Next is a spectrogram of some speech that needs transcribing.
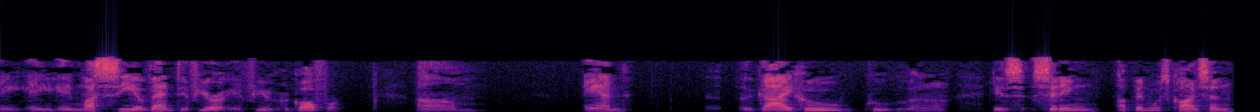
a, a, a must-see event if you're if you're a golfer. Um, and the guy who who uh, is sitting up in Wisconsin,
